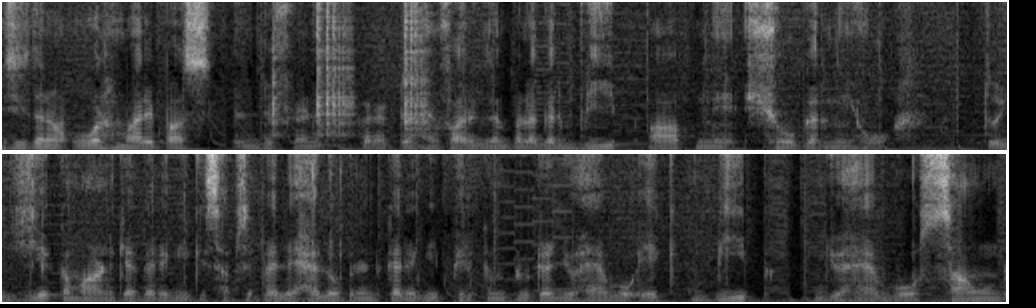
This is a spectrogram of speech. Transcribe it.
इसी तरह और हमारे पास डिफरेंट करेक्टर हैं। फॉर एग्ज़ाम्पल अगर बीप आपने शो करनी हो तो ये कमांड क्या करेगी कि सबसे पहले हेलो प्रिंट करेगी, फिर कंप्यूटर जो है वो एक बीप जो है वो साउंड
